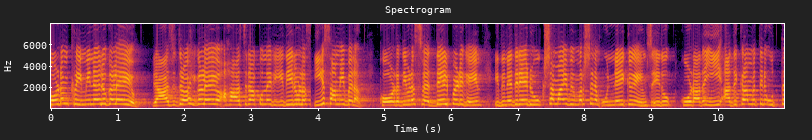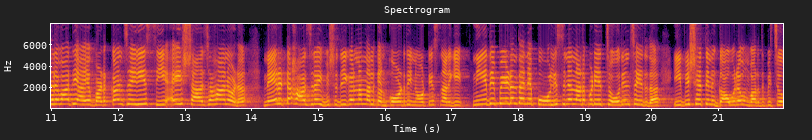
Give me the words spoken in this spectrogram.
കൊടും ക്രിമിനലുകളെയും രാജ്യദ്രോഹികളെയും ഹാജരാക്കുന്ന രീതിയിലുള്ള ഈ സമീപനം കോടതിയുടെ ശ്രദ്ധയിൽപ്പെടുകയും ഇതിനെതിരെ രൂക്ഷമായ വിമർശനം ഉന്നയിക്കുകയും ചെയ്തു. കൂടാതെ ഈ അതിക്രമത്തിന് ഉത്തരവാദിയായ വടക്കാഞ്ചേരി സി ഐ ഷാജഹാനോട് നേരിട്ട് ഹാജരായി വിശദീകരണം നൽകാൻ കോടതി നോട്ടീസ് നൽകി. നീതിപീഠം തന്നെ പോലീസിന്റെ നടപടിയെ ചോദ്യം ചെയ്തത് ഈ വിഷയത്തിന് ഗൗരവം വർദ്ധിപ്പിച്ചു.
